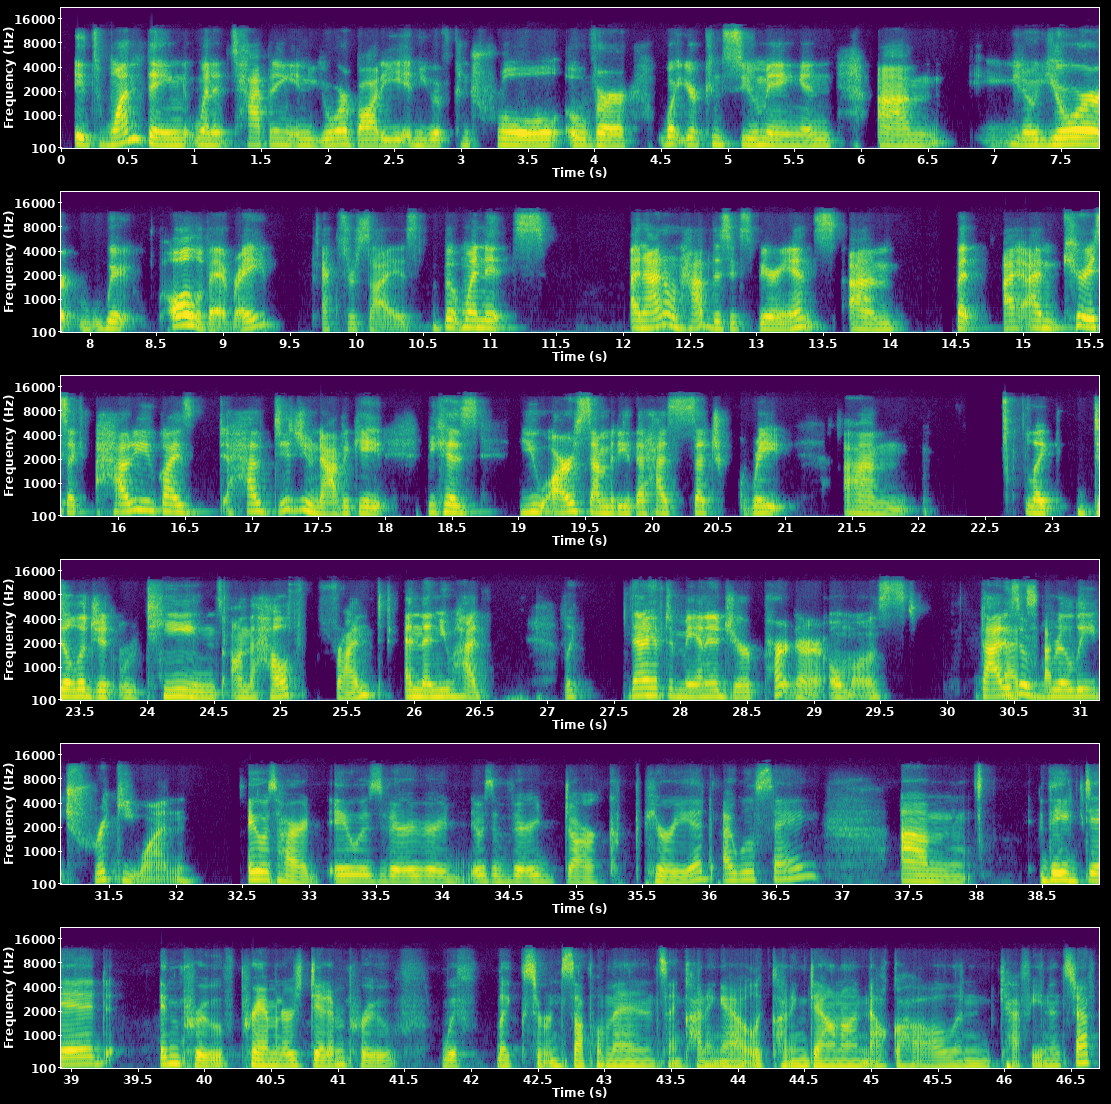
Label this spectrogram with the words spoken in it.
it's one thing when it's happening in your body and you have control over what you're consuming and um, you know your all of it right? Exercise. But when it's and i don't have this experience um, but I, i'm curious like how do you guys how did you navigate? Because you are somebody that has such great um, like diligent routines on the health front. And then you had like now you have to manage your partner almost that is That's a really tricky one. It was hard. It was very, very, it was a very dark period, I will say. Um, they did improve, parameters did improve with like certain supplements and cutting out, like cutting down on alcohol and caffeine and stuff.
